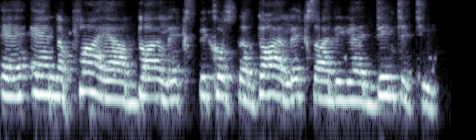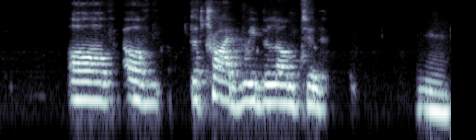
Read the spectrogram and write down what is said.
and, apply our dialects because the dialects are the identity of, of the tribe we belong to. Mm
